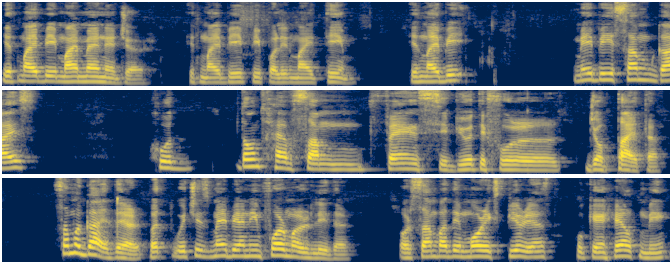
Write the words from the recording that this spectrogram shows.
It might be my manager, it might be people in my team, it might be maybe some guys who don't have some fancy, beautiful job title. Some guy there, but which is maybe an informal leader or somebody more experienced who can help me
